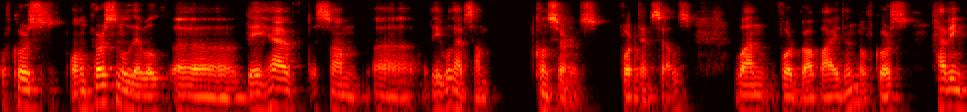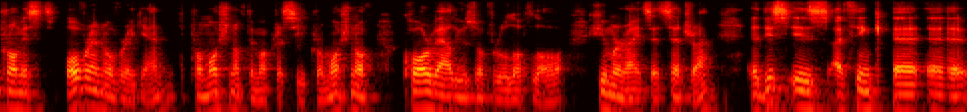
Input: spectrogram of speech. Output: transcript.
of course, on personal level, uh, they have some, uh, they will have some concerns for themselves. One for Biden, of course, having promised over and over again the promotion of democracy, promotion of core values of rule of law, human rights, etc. Uh, this is, I think, uh, uh,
